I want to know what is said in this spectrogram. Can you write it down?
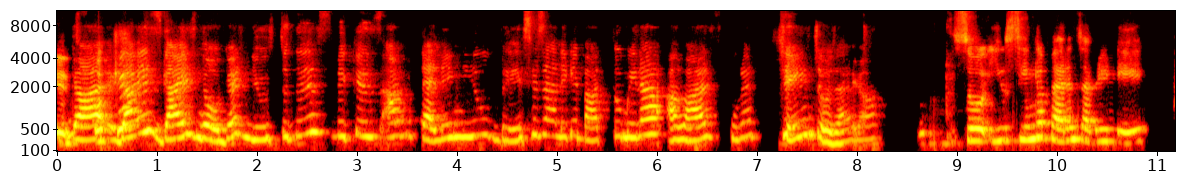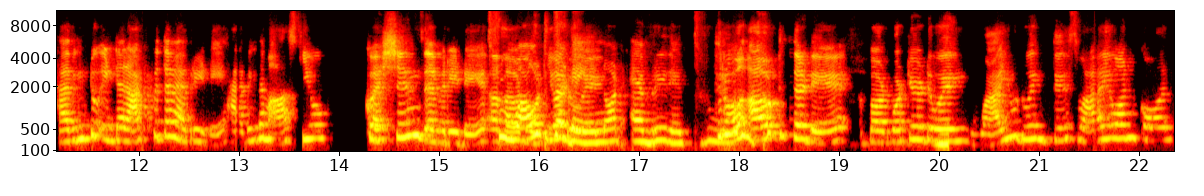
is. guys, okay? guys, guys, no, get used to this because I'm telling you, braces आने के बाद तो मेरा आवाज पूरा change हो जाएगा. So you seeing your parents every day, having to interact with them every day, having them ask you questions every day about throughout what the you're day, doing. not every day. Throughout. Throughout the day about what you're doing, why are you doing this, why are you on call,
